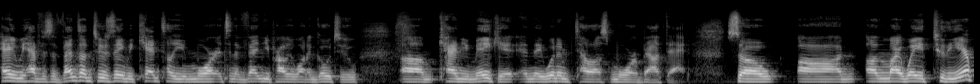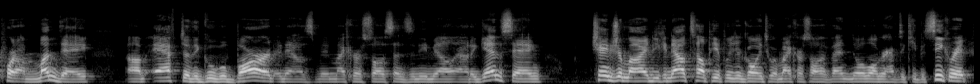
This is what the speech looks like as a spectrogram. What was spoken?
hey, we have this event on Tuesday. We can't tell you more. It's an event you probably want to go to. Um, can you make it? And they wouldn't tell us more about that. So on, on my way to the airport on Monday, um, after the Google Bard announcement, Microsoft sends an email out again saying, change your mind. You can now tell people you're going to a Microsoft event, no longer have to keep it secret.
